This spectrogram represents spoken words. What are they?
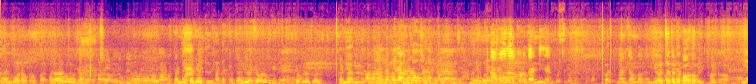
കാല് പോട്ടെ പലഹാരം ആ തണ്ണി തണ്ണി എടുത്തത് തണ്ണി അടിച്ച് അവിടെ ചെപ്പിലെടുത്ത് വരും തണ്ണി അവകാൽ കൊടുക്കണ്ടിയ നല്ല ചമ്മങ്ങ ഇഞ്ചി പച്ച തണ്ണിയെ പകന്തോ പോയി ഏ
